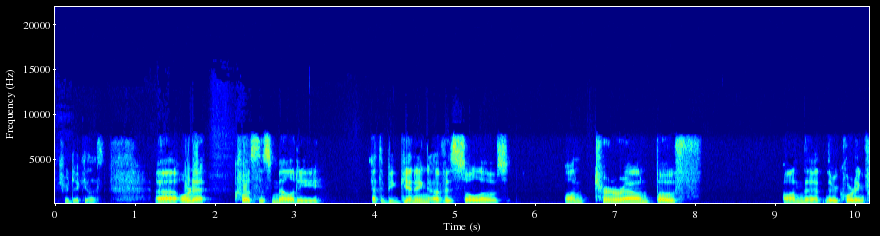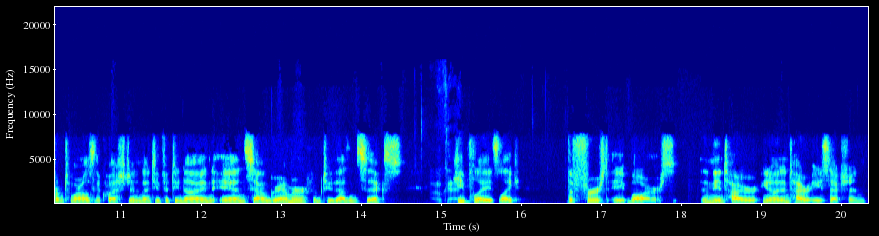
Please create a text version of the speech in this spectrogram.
It's ridiculous. Uh, Ornette quotes this melody at the beginning of his solos on Turnaround, both on the, the recording from Tomorrow's the Question in 1959 and Sound Grammar from 2006. Okay. He plays like the first eight bars in the entire, you know, an entire A section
